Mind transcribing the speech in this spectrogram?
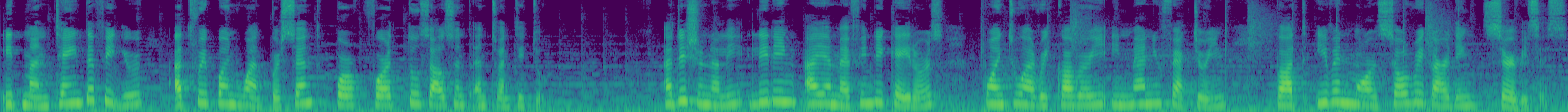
it maintained the figure at 3.1% for, for 2022. Additionally, leading IMEF indicators point to a recovery in manufacturing but even more so regarding services.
